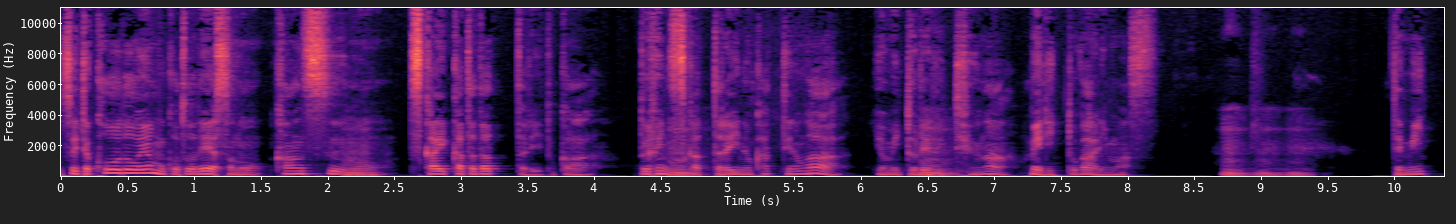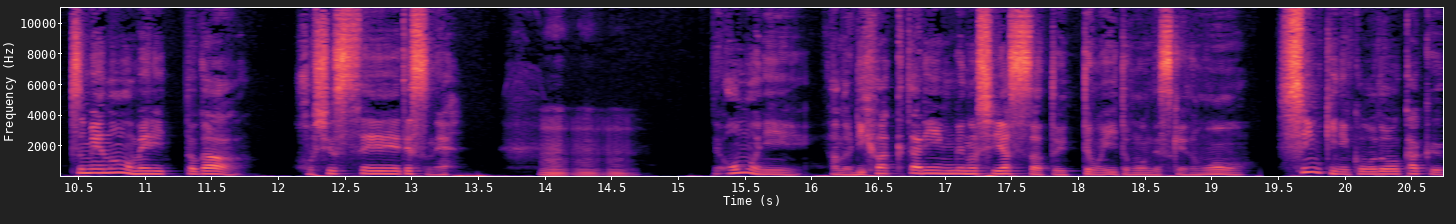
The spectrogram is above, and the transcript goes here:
そういったコードを読むことで、その関数の使い方だったりとか、どういうふうに使ったらいいのかっていうのが読み取れるっていうようなメリットがあります。うん。うん。で、三つ目のメリットが保守性ですね。うん。うん。で主に、あの、リファクタリングのしやすさと言ってもいいと思うんですけれども、新規にコードを書くっ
